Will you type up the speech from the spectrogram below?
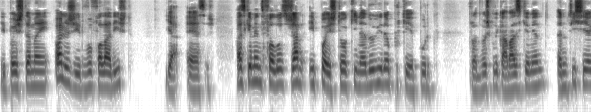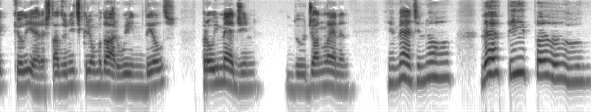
E depois também, olha, giro, vou falar disto. Já, é essas. Basicamente falou-se já. E depois estou aqui na dúvida, porquê? Porque, pronto, vou explicar. Basicamente, a notícia que eu li era: Estados Unidos queriam mudar o hino deles para o Imagine, do John Lennon. Imagine all the people.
